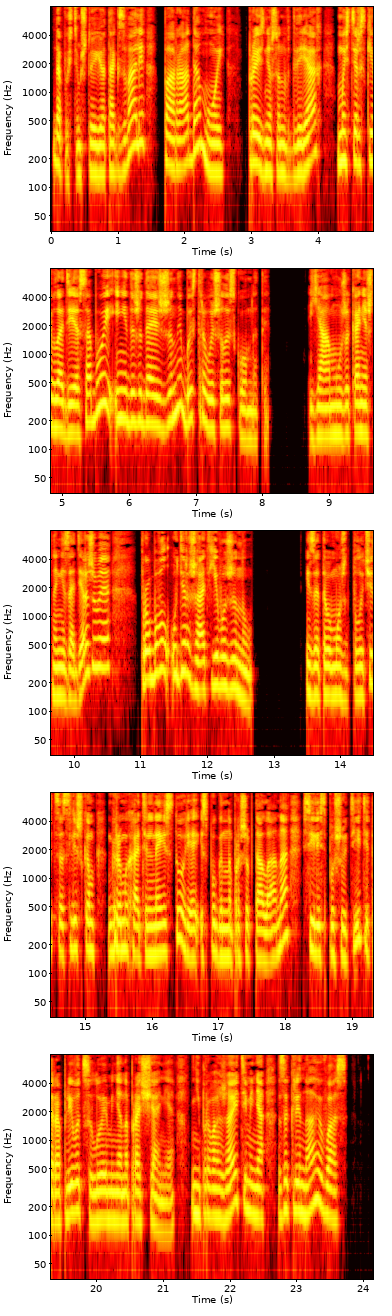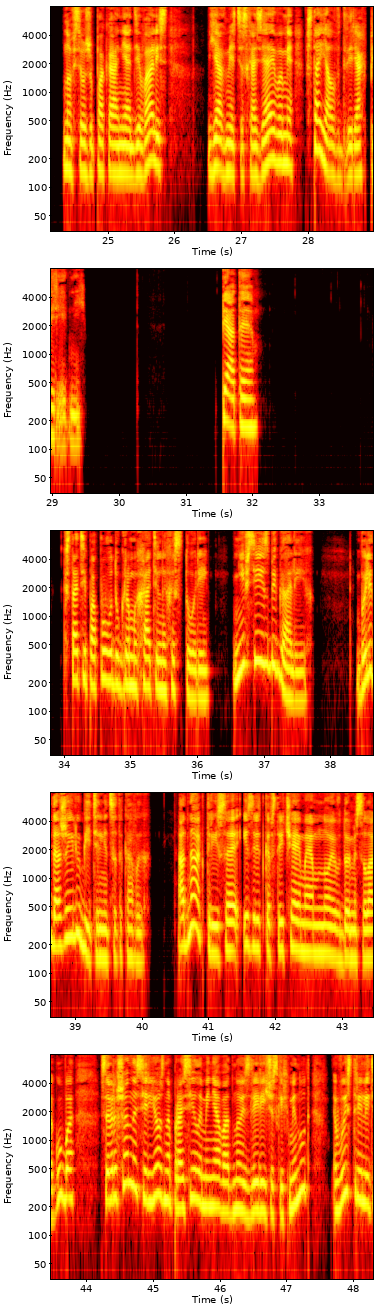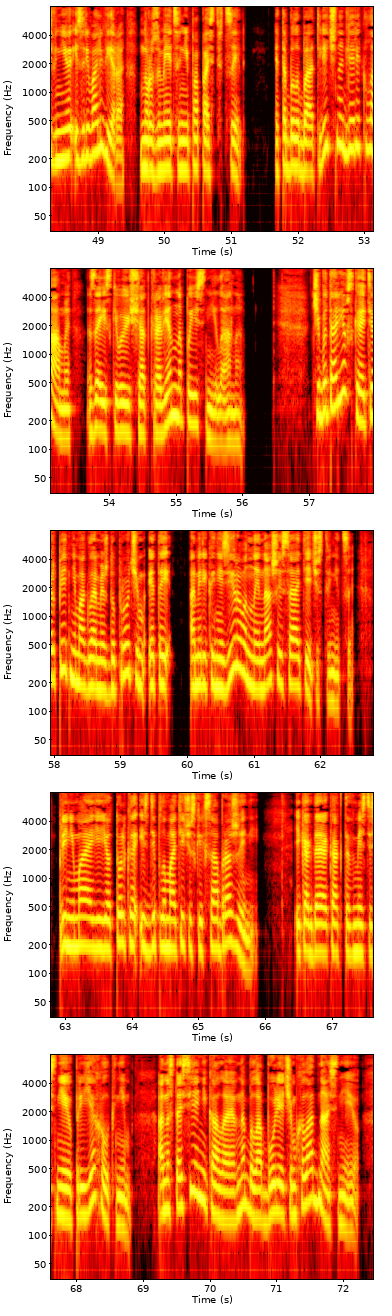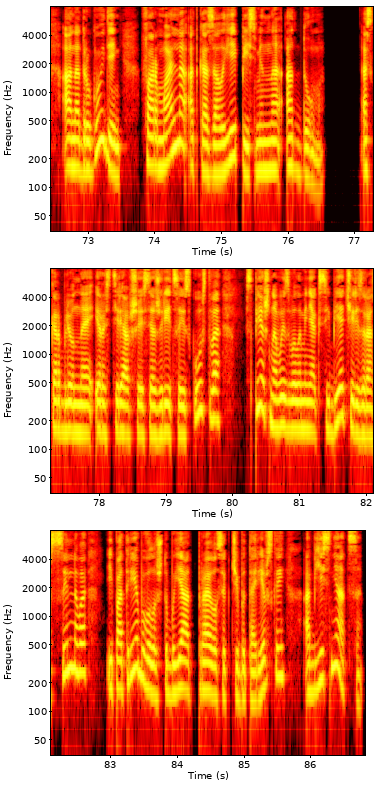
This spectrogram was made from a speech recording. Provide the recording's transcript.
допустим, что ее так звали, пора домой», произнес он в дверях, мастерски владея собой и, не дожидаясь жены, быстро вышел из комнаты. Я, мужа, конечно, не задерживая, пробовал удержать его жену. «Из этого может получиться слишком громыхательная история», — испуганно прошептала она, силясь пошутить и торопливо целуя меня на прощание. «Не провожайте меня, заклинаю вас». Но все же, пока они одевались, я вместе с хозяевами стоял в дверях передней. Пятое. Кстати, по поводу громыхательных историй. Не все избегали их. Были даже и любительницы таковых. Одна актриса, изредка встречаемая мною в доме Сологуба, совершенно серьезно просила меня в одной из лирических минут выстрелить в нее из револьвера, но, разумеется, не попасть в цель. Это было бы отлично для рекламы, заискивающе откровенно пояснила она. Чеботаревская терпеть не могла, между прочим, этой американизированной нашей соотечественницы, принимая ее только из дипломатических соображений. И когда я как-то вместе с нею приехал к ним, Анастасия Николаевна была более чем холодна с нею, а на другой день формально отказала ей письменно от дома. Оскорбленная и растерявшаяся жрица искусства спешно вызвала меня к себе через рассыльного и потребовала, чтобы я отправился к Чеботаревской объясняться.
